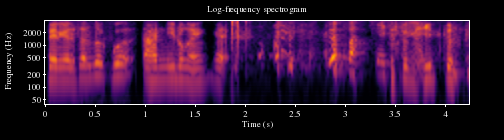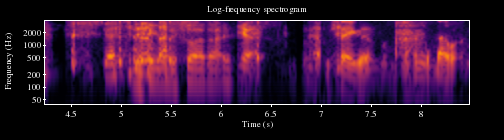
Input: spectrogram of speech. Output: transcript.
biar gak suara gue, gue tahan hidung aja. Kayak begitu. Gak gak ada suara. Ya gak makan ketawa.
